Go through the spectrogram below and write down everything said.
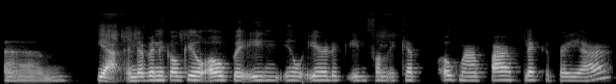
Um, ja, en daar ben ik ook heel open in, heel eerlijk in. Van ik heb ook maar een paar plekken per jaar.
